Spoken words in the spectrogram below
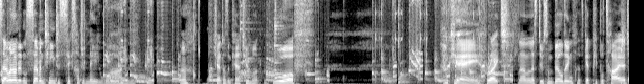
717 to 681. Uh, Chet doesn't care too much, but woof. Okay, right. Now let's do some building. Let's get people tired.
